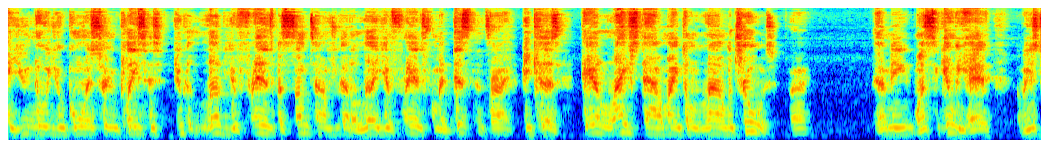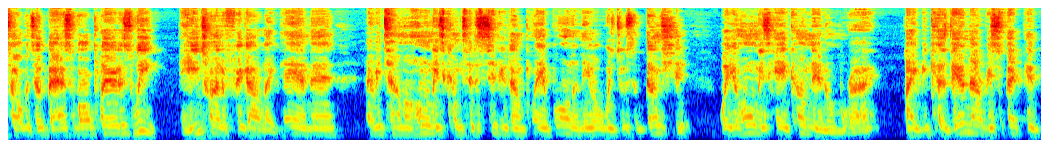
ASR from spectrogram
and you know you're going certain places, you can love your friends, but sometimes you gotta love your friends from a distance. Right. Because their lifestyle might don't align with yours. Right. I mean, once again, we had we was talking to a basketball player this week, and he trying to figure out like, damn man, every time my homies come to the city that I'm playing ball, and they always do some dumb shit. Well, your homies can't come there no more. Right. Like because they're not respecting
